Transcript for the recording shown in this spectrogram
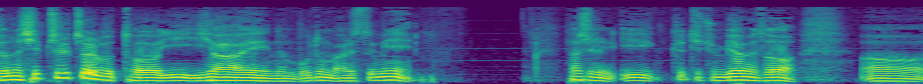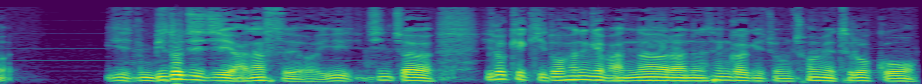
저는 17절부터 이 이하에 있는 모든 말씀이 사실 이 큐티 준비하면서, 어, 이게 좀 믿어지지 않았어요. 이 진짜 이렇게 기도하는 게 맞나라는 생각이 좀 처음에 들었고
